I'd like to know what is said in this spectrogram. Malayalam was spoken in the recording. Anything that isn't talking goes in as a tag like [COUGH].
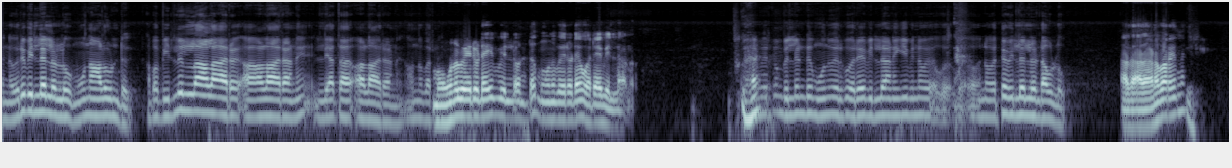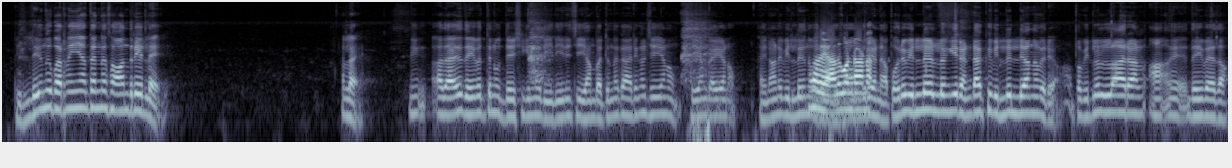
ഒരു വില്ലല്ലുള്ളൂ മൂന്നാളുണ്ട്. അപ്പൊ വില്ലുള്ള ആൾ ആര് ആളാരാണ്? ഇല്ലാത്ത ആളാരാണ് ഒന്ന് പറഞ്ഞു മൂന്ന് പേരുടെയും വില്ലുണ്ട് മൂന്ന് പേരുടെയും ഒരേ വില്ലാണ്. മൂന്ന് പേർക്കും വില്ലുണ്ട് മൂന്ന് പേർക്കും ഒരേ വില്ലാണെങ്കിൽ പിന്നെ ഒ- ഒറ്റ വില്ലല്ലേ ഉണ്ടാവുള്ളൂ. അത് അതാണ് പറയുന്നത്. വില്ല് എന്ന് പറഞ്ഞു കഴിഞ്ഞാൽ തന്നെ സ്വാതന്ത്ര്യമല്ലേ അല്ലേ? നീ- അതായത് ദൈവത്തിന് ഉദ്ദേശിക്കുന്ന രീതിയിൽ ചെയ്യാൻ പറ്റുന്ന കാര്യങ്ങൾ ചെയ്യണം ചെയ്യാൻ കഴിയണം. അതിനാണ് വില്ല് എന്ന് അതെ, പറയുന്നത് അതുകൊണ്ടാണ്. അപ്പോൾ ഒരു വില്ല് ഉള്ളെങ്കിൽ രണ്ടാൾക്ക് വില്ലില്ല എന്ന് വരിക. അപ്പോൾ വില്ലുള്ള ആരാണ്? ആ, ഏ, ദൈവം ഏതാ?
